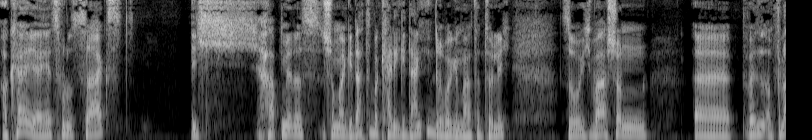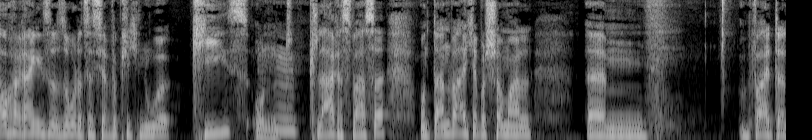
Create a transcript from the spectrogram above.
Okay, ja, jetzt wo du sagst, ich habe mir das schon mal gedacht, aber keine Gedanken drüber gemacht natürlich. So, ich war schon, äh, wenn du auf Flaucher reingehst oder so, das ist ja wirklich nur Kies und klares Wasser. Und dann war ich aber schon mal ähm, weiter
